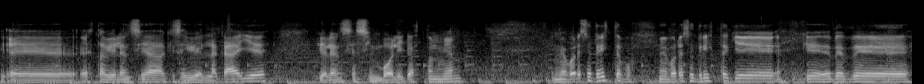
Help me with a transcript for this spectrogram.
eh, esta violencia que se vive en la calle, violencias simbólicas también. Y me parece triste, pues, me parece triste que, desde,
